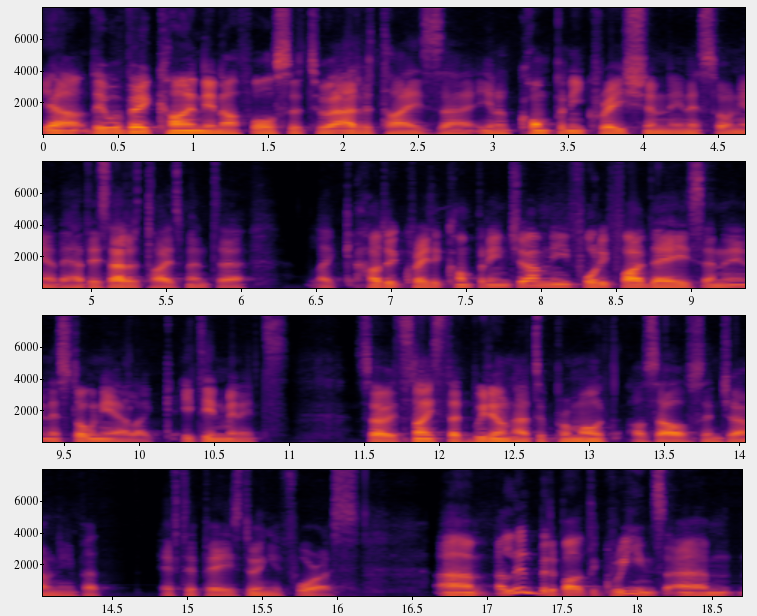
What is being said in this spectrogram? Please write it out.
Yeah, they were very kind enough also to advertise, uh, you know, company creation in Estonia. They had this advertisement, uh, like how to create a company in Germany, 45 days, and in Estonia, like 18 minutes. So it's nice that we don't have to promote ourselves in Germany, but FDP is doing it for us. Um, a little bit about the Greens. Um,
